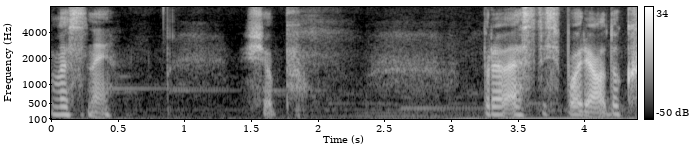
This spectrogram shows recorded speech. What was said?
весни, щоб привестись в порядок.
